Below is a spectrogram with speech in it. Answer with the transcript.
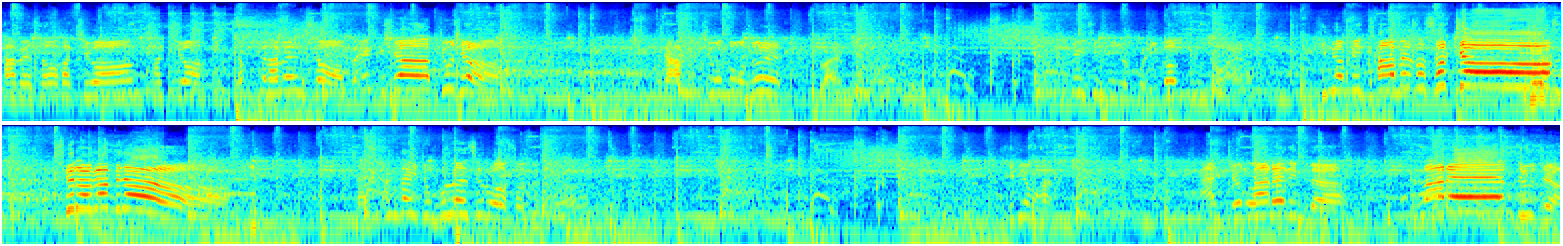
탑에서 박지원, 박지원 접근하면서 뱅크샷 두 점. 자, 박지원도 오늘 알고 있어 슈팅심도 좋고 리바운드도 좋아요. 김현민 탑에서 석점 들어갑니다. 자 상당히 좀 혼란스러웠었는데요. 김영환 안쪽 라렌입니다. 라렌 두 점.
